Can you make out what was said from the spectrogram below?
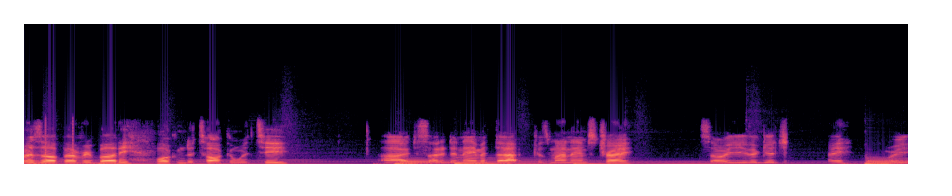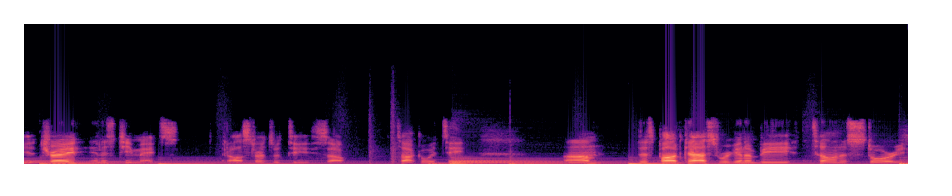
What is up, everybody? Welcome to Talking with T. I decided to name it that because my name's Trey. So you either get Trey or you get Trey and his teammates. It all starts with T. So, Talking with T. Um, this podcast we're gonna be telling a story.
